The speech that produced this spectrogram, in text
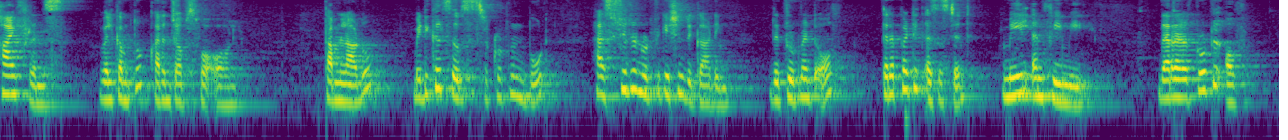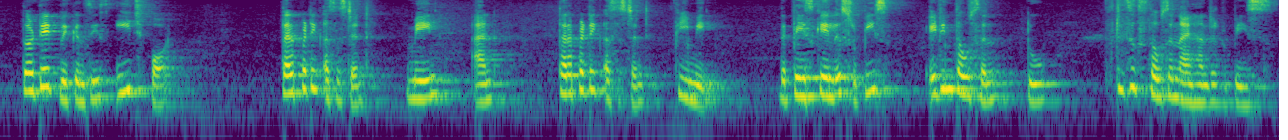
Hi friends, welcome to Current Jobs for All. Tamil Nadu Medical Services Recruitment Board has issued a notification regarding recruitment of therapeutic assistant, male and female. There are a total of 38 vacancies each for therapeutic assistant, male and therapeutic assistant, female. The pay scale is rupees 18,000 to 56,900 rupees.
